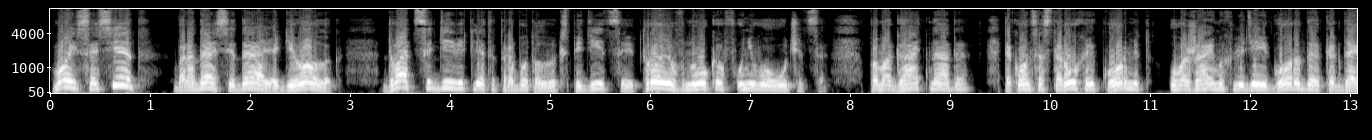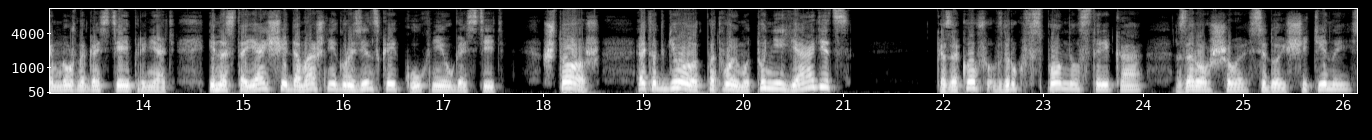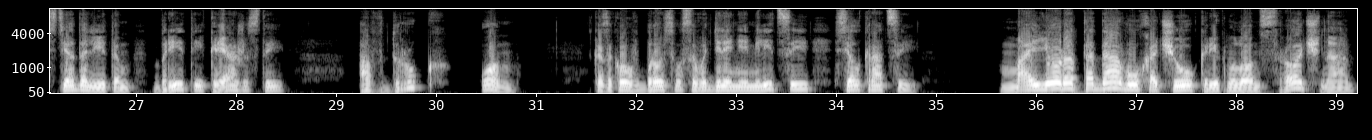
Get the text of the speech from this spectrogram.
Мой сосед, борода седая, геолог, двадцать девять лет отработал в экспедиции, трое внуков у него учатся. Помогать надо. Так он со старухой кормит уважаемых людей города, когда им нужно гостей принять, и настоящей домашней грузинской кухней угостить. Что ж, этот геолог, по-твоему, тунеядец? Казаков вдруг вспомнил старика, заросшего седой щетиной с теодолитом, бритый, кряжестый. А вдруг он... Казаков бросился в отделение милиции, сел к рации. «Майора Тадаву хочу!» — крикнул он. «Срочно!»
